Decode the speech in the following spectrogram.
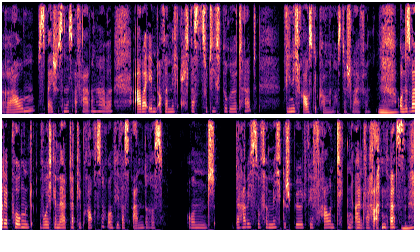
Raum, Spaciousness erfahren habe, aber eben auch, wenn mich echt was zutiefst berührt hat, wie nicht rausgekommen bin aus der Schleife. Ja. Und es war der Punkt, wo ich gemerkt habe, hier braucht es noch irgendwie was anderes. Und da habe ich so für mich gespürt, wir Frauen ticken einfach anders mhm.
